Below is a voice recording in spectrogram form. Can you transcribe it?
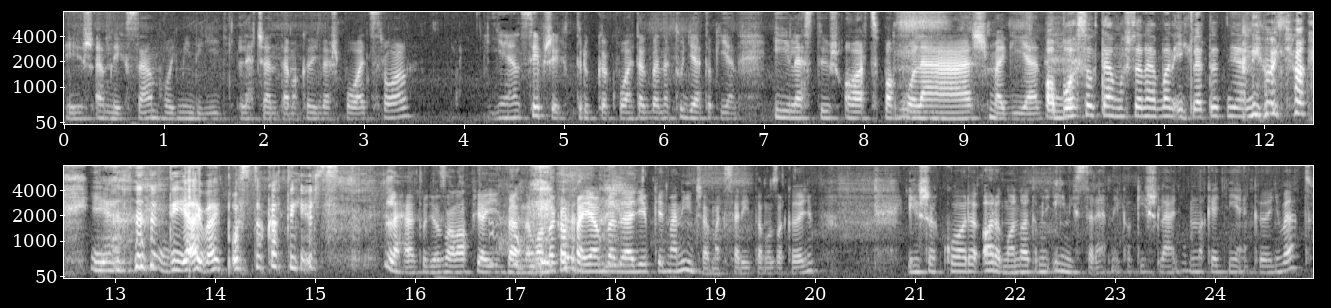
és emlékszem, hogy mindig így lecsentem a könyves polcról, ilyen szépségtrükkök voltak benne, tudjátok, ilyen élesztős arcpakolás, meg ilyen Abból szoktál mostanában ihletet nyerni, hogyha ilyen DIY posztokat írsz? Lehet, hogy az alapjai itt benne vannak a fejemben, de egyébként már nincsen meg szerintem az a könyv. És akkor arra gondoltam, hogy én is szeretnék a kislányomnak egy ilyen könyvet,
